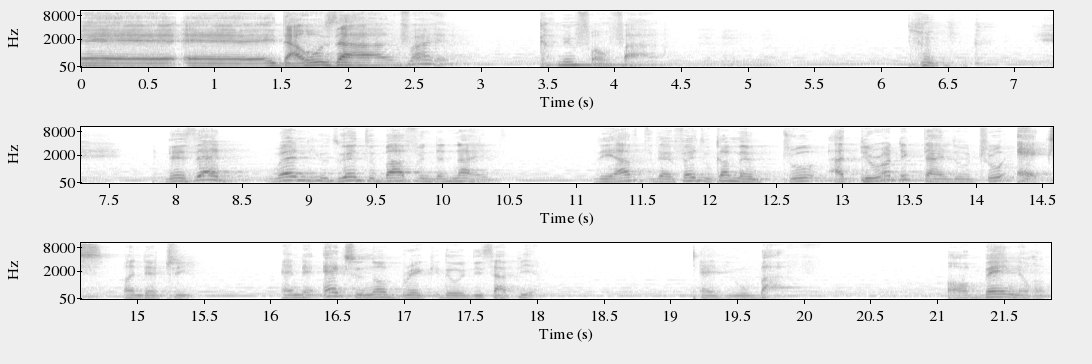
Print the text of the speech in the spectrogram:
uh, uh, Daoza. Fine. Coming from far. they said when he was going to bath in the night, they have to, they first to come and throw, at periodic times, they will throw eggs on the tree. And the eggs will not break, they will disappear. And he will bath. Or burn home.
